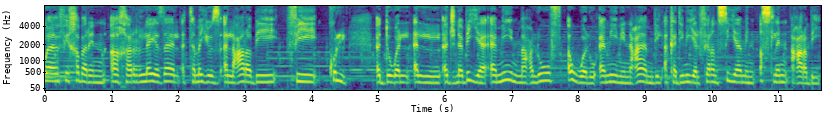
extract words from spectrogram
وفي خبر آخر لا يزال التميز العربي في كل الدول الأجنبية. أمين معلوف أول أمين عام للأكاديمية الفرنسية من أصل عربي.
